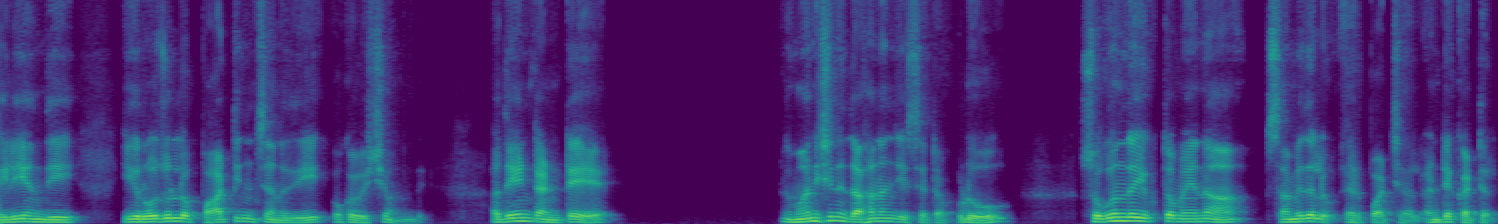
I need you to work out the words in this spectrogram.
తెలియంది ఈ రోజుల్లో పాటించనిది ఒక విషయం ఉంది. అదేంటంటే మనిషిని దహనం చేసేటప్పుడు సుగంధయుక్తమైన సమిదలు ఏర్పాటు చేయాలి అంటే కట్టెలు.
